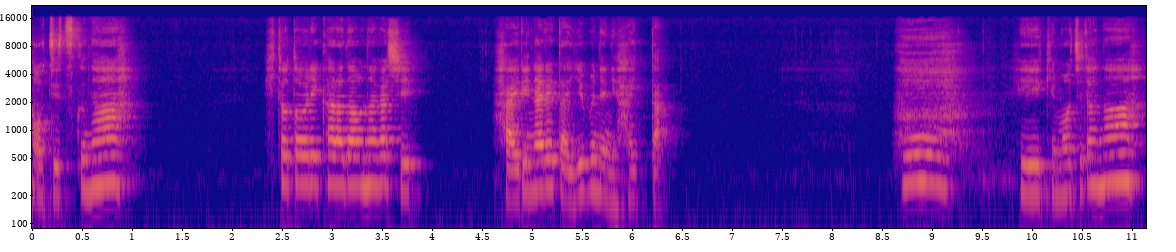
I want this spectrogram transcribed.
落ち着くな。一通り体を流し、入り慣れた湯船に入った。ふう、いい気持ちだな。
